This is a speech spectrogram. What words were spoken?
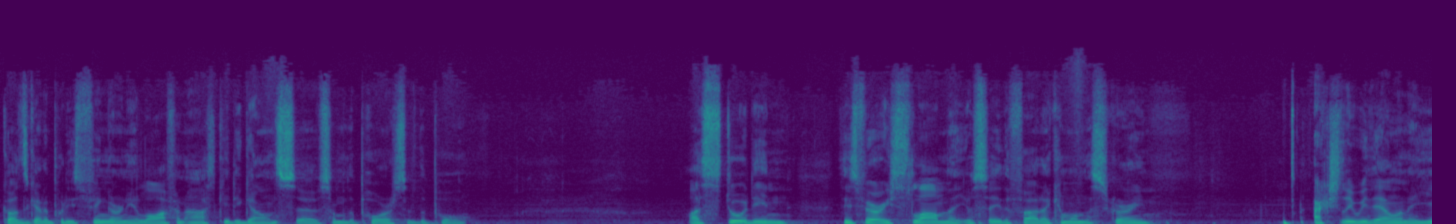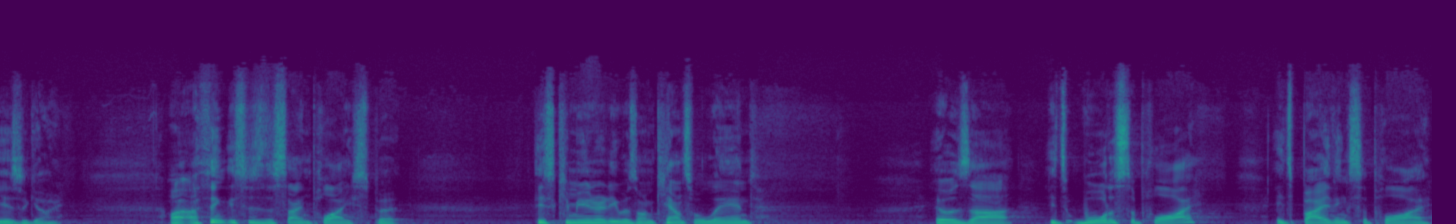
God's going to put his finger on your life and ask you to go and serve some of the poorest of the poor. I stood in this very slum that you'll see the photo come on the screen. Actually, with Eleanor years ago. I, think this is the same place, but this community was on council land. It was uh, its water supply, its bathing supply,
